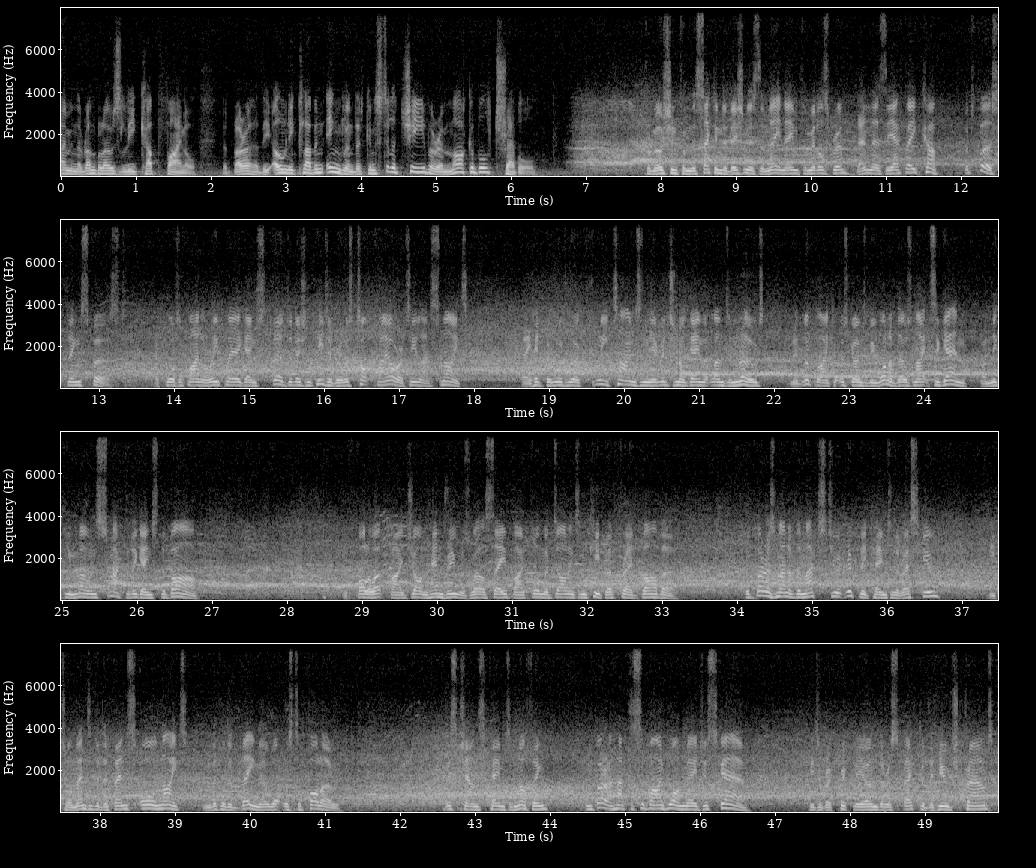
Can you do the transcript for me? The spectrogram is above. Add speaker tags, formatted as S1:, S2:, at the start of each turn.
S1: time in the Rumbelows League Cup final. The Boro are the only club in England that can still achieve a remarkable treble. Promotion from the second division is the main aim for Middlesbrough. Then there's the FA Cup. But first things first. A quarter-final replay against third division Peterborough was top priority last night. They hit the woodwork three times in the original game at London Road, and it looked like it was going to be one of those nights again when Nicky Mohan smacked it against the bar. The follow-up by John Hendrie was well saved by former Darlington keeper Fred Barber. But Boro's man of the match, Stuart Ripley, came to the rescue. He tormented the defence all night, and little did they know what was to follow. This chance came to nothing, and Boro had to survive one major scare. Peterborough quickly earned the respect of the huge crowd.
